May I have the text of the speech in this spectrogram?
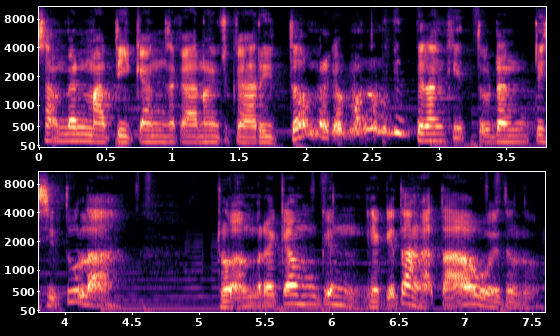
sampai matikan sekarang juga ridho mereka mungkin bilang gitu. Dan di situlah doa mereka mungkin ya kita nggak tahu itu loh.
